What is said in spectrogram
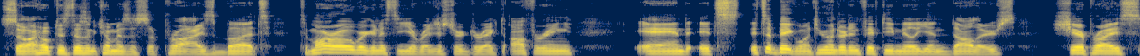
So I hope this doesn't come as a surprise, but tomorrow we're going to see a registered direct offering and it's it's a big one 250 million dollars. Share price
